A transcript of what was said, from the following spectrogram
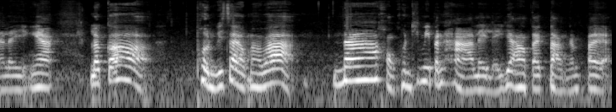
อะไรอย่างเงี้ยแล้วก็ผลวิจัยออกมาว่าหน้าของคนที่มีปัญหาหลาย ๆ อย่างแตกต่างกันไปอะ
